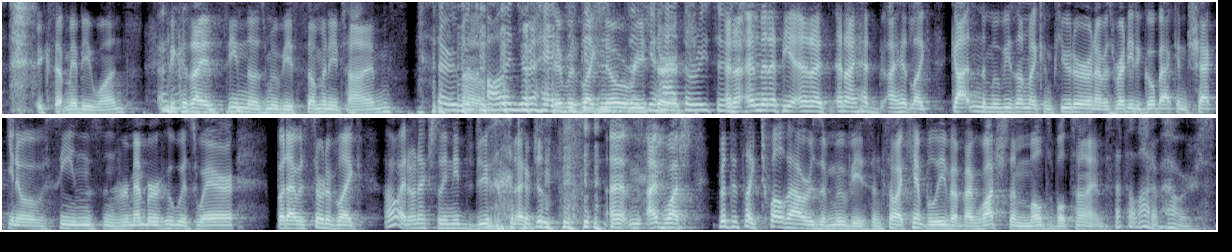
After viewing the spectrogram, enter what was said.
except maybe once, because I had seen those movies so many times. So it was all in your head. Um, It was could like no uh, research. You had the research. And, I, and then at the end, I, and I had I had like gotten the movies on my computer, and I was ready to go back and check, you know, scenes and remember who was where. But I was sort of like, oh, I don't actually need to do that. I've just, um, I've watched, but it's like 12 hours of movies, and so I can't believe if I've watched them multiple times. That's a lot of hours.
